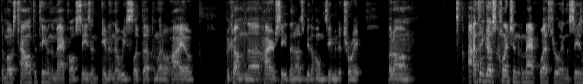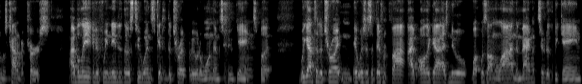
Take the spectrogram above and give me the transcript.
the most talented team in the MAC all season, even though we slipped up and let Ohio become the higher seed than us, be the home team in Detroit. But um, I think us clinching the MAC West early in the season was kind of a curse. I believe if we needed those two wins to get to Detroit, we would have won them two games. But we got to Detroit and it was just a different vibe. All the guys knew what was on the line, the magnitude of the game.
